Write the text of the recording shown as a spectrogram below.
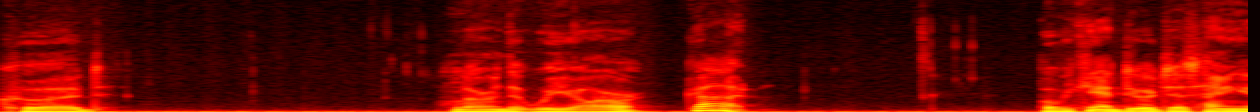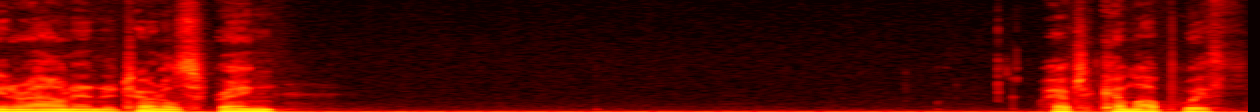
could learn that we are God. But we can't do it just hanging around in eternal spring. We have to come up with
